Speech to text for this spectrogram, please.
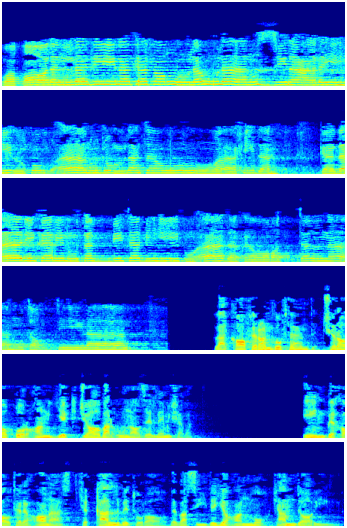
وقال الذين كفروا لولا نزل عليه القرآن جملة واحدة. كذلك لنثبت به فؤادك ورتلناه ترتیلا و کافران گفتند چرا قرآن یک جا بر او نازل نمی شود؟ این به خاطر آن است که قلب تو را به وسیله آن محکم داریم.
